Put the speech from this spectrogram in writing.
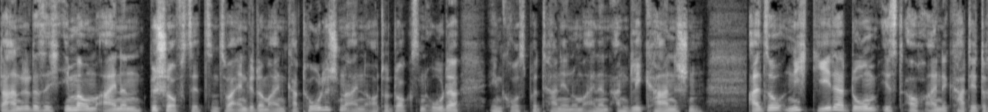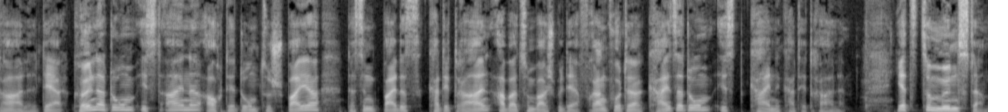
da handelt es sich immer um einen Bischofssitz, und zwar entweder um einen katholischen, einen orthodoxen oder in Großbritannien um einen anglikanischen. Also nicht jeder Dom ist auch eine Kathedrale. Der Kölner Dom ist eine, auch der Dom zu Speyer, das sind beides Kathedralen, aber zum Beispiel der Frankfurter Kaiserdom ist keine Kathedrale. Jetzt zum Münster.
